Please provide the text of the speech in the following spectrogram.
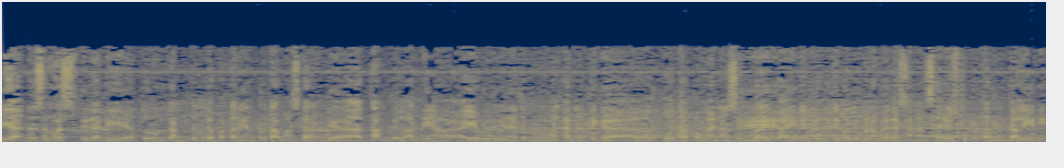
Iya, Anderson West tidak diturunkan ketika pertandingan pertama. Sekarang dia tampil, artinya Ayawada United menggunakan tiga eh, kuota pemain asing mereka. Ini bukti bagaimana mereka sangat serius di pertandingan kali ini.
